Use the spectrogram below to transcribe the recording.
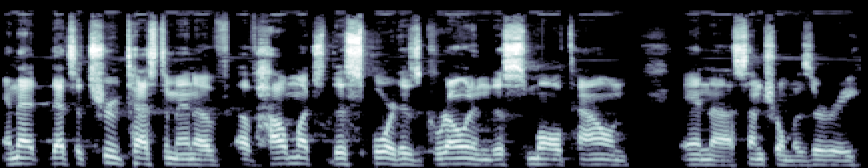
And that, that's a true testament of, of how much this sport has grown in this small town in uh, central Missouri.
